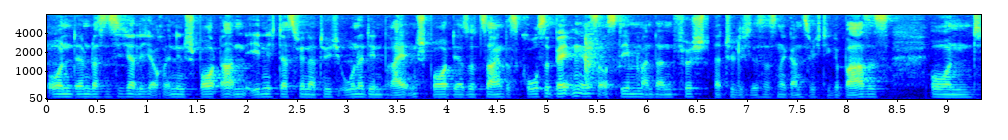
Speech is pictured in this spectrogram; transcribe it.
und ähm, das ist sicherlich auch in den Sportarten ähnlich, dass wir natürlich ohne den Breitensport, der sozusagen das große Becken ist, aus dem man dann fischt, natürlich ist das eine ganz wichtige Basis. Und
